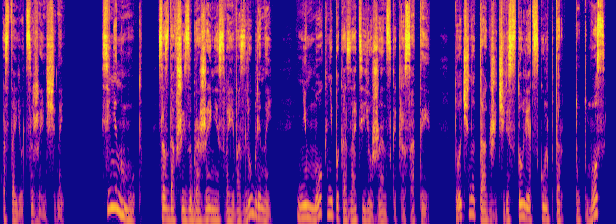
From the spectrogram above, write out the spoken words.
остается женщиной. Сининмут, создавший изображение своей возлюбленной, не мог не показать ее женской красоты. Точно так же через сто лет скульптор Тутмос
